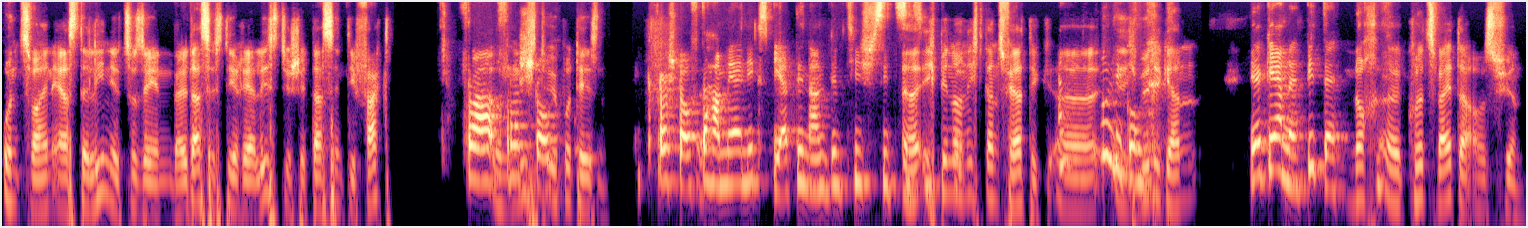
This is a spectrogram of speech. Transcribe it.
Und zwar in erster Linie zu sehen, weil das ist die realistische, das sind die Fakten Frau, und Frau nicht Stoff, Hypothesen. Frau Stoff, da haben wir eine Expertin an dem Tisch sitzen. Äh, ich bin noch nicht ganz fertig. Äh, ich würde gern ja, gerne, bitte. noch äh, kurz weiter ausführen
